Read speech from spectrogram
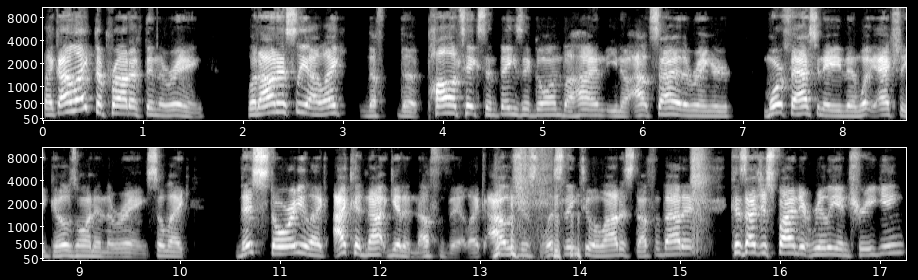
Like I like the product in the ring, but honestly, I like the the politics and things that go on behind, you know, outside of the ring are more fascinating than what actually goes on in the ring. So like this story, like I could not get enough of it. Like I was just listening to a lot of stuff about it because I just find it really intriguing.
